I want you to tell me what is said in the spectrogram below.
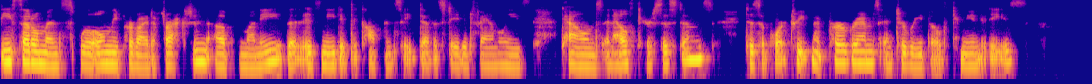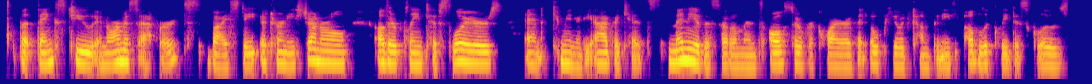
these settlements will only provide a fraction of the money that is needed to compensate devastated families, towns, and healthcare systems, to support treatment programs, and to rebuild communities. But thanks to enormous efforts by state attorneys general, other plaintiffs' lawyers, and community advocates, many of the settlements also require that opioid companies publicly disclose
